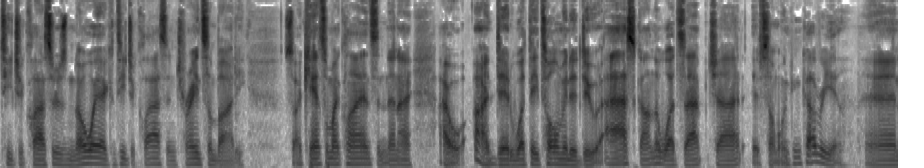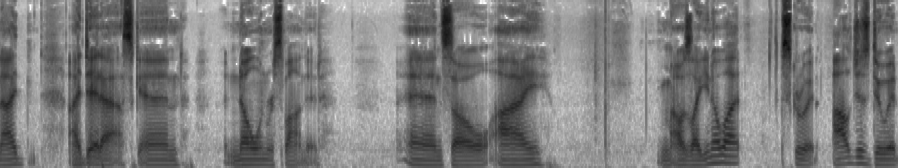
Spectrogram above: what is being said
teach a class. There's no way I can teach a class and train somebody. So I canceled my clients and then I, I, I did what they told me to do. Ask on the WhatsApp chat if someone can cover you. And I, I did ask and No one responded. And so I I was like, you know what? Screw it. I'll just do it,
